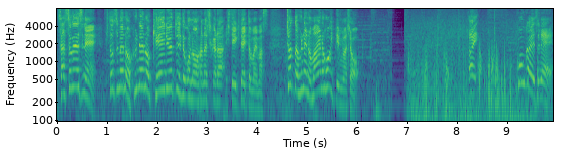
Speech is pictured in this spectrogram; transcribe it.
早速ですね1つ目の船の係留というところのお話からしていきたいと思います。ちょっと船の前の方行ってみましょう。はい。今回ですね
